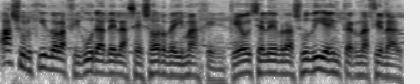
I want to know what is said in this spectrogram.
ha surgido la figura del asesor de imagen, que hoy celebra su Día Internacional.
